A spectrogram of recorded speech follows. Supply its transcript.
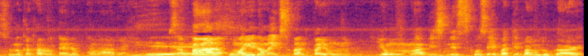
So nagkakaroon tayo ng pangarap. Yes. Sa pangarap ko ngayon na ma-expand pa yung yung mga business ko sa iba't ibang lugar.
